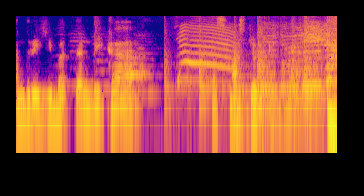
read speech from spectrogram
Andri Hibat dan Dika. Terus Mas Jody Kagura.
